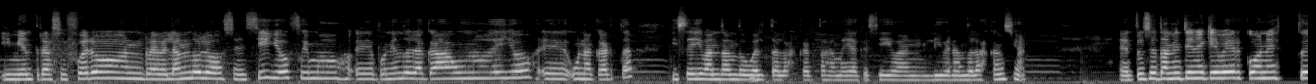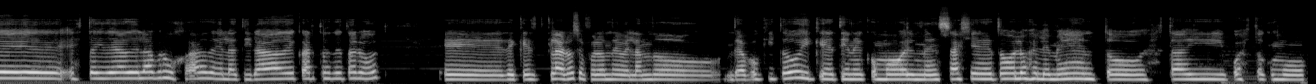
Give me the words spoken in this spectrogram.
Y mientras se fueron revelando los sencillos, fuimos eh, poniéndole a cada uno de ellos eh, una carta y se iban dando vueltas las cartas a medida que se iban liberando las canciones. Entonces también tiene que ver con este, esta idea de la bruja, de la tirada de cartas de tarot, eh, de que, claro, se fueron develando de a poquito y que tiene como el mensaje de todos los elementos, está ahí puesto como,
